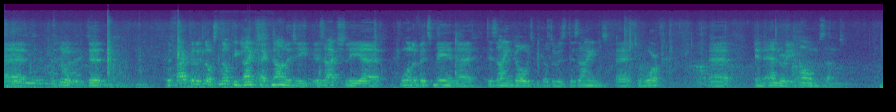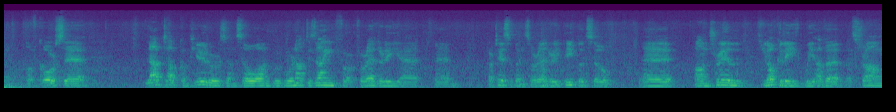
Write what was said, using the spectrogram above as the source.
Uh, the, the fact that it looks nothing like technology is actually uh, one of its main uh, design goals because it was designed to work in elderly homes and of course laptop computers and so on were not designed for, for elderly uh, um, participants or elderly people. So uh, on TRIL, luckily we have a, a strong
